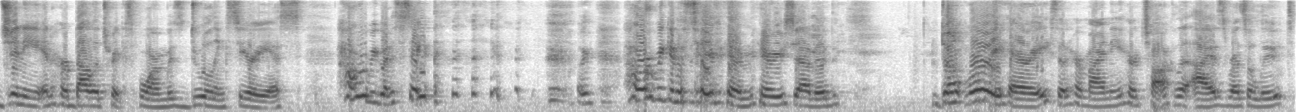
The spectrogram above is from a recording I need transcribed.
Ginny, in her Bellatrix form, was dueling Sirius. How are we going to save? How are we going to save him? Harry shouted. Don't worry, Harry, said Hermione, her chocolate eyes resolute.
